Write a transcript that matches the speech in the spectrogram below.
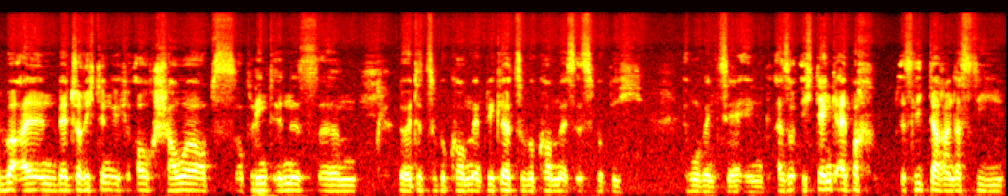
überall, in welche Richtung ich auch schaue, ob es auf LinkedIn ist, ähm, Leute zu bekommen, Entwickler zu bekommen. Es ist wirklich im Moment sehr eng. Also ich denke einfach, es liegt daran, dass die,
